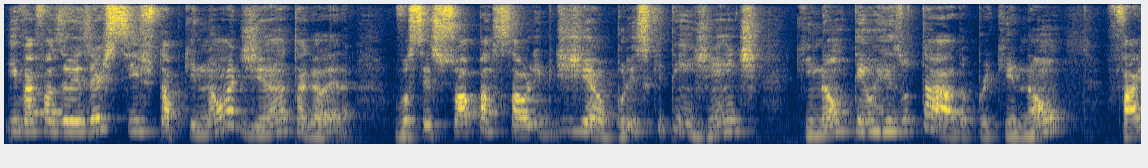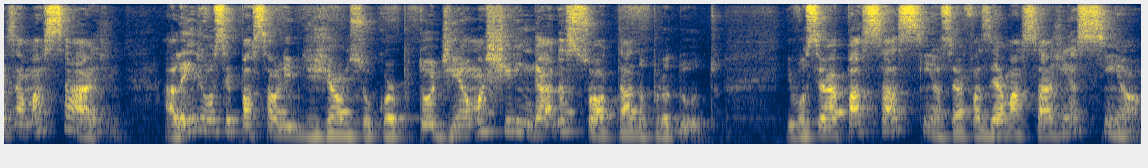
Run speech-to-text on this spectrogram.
e vai fazer o exercício, tá? Porque não adianta, galera, você só passar o lib de gel. Por isso que tem gente que não tem o resultado, porque não faz a massagem. Além de você passar o lib de gel no seu corpo todinho, é uma xiringada só, tá, do produto. E você vai passar assim, ó, você vai fazer a massagem assim, ó.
